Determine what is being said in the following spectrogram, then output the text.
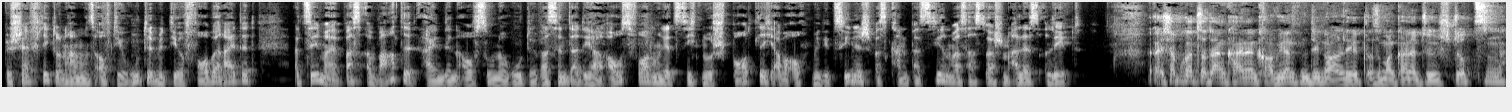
beschäftigt und haben uns auf die Route mit dir vorbereitet. Erzähl mal, was erwartet einen denn auf so einer Route? Was sind da die Herausforderungen jetzt nicht nur sportlich, aber auch medizinisch? Was kann passieren? Was hast du da schon alles erlebt? Ich habe Gott sei Dank keine gravierenden Dinge erlebt. Also man kann natürlich stürzen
